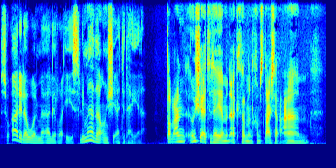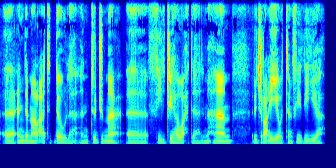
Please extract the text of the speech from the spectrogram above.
سؤالي الأول معالي الرئيس لماذا أنشئت الهيئة؟ طبعا أنشئت الهيئة من أكثر من 15 عام. عندما رأت الدولة أن تجمع آه، في جهة واحدة المهام الإجرائية والتنفيذية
